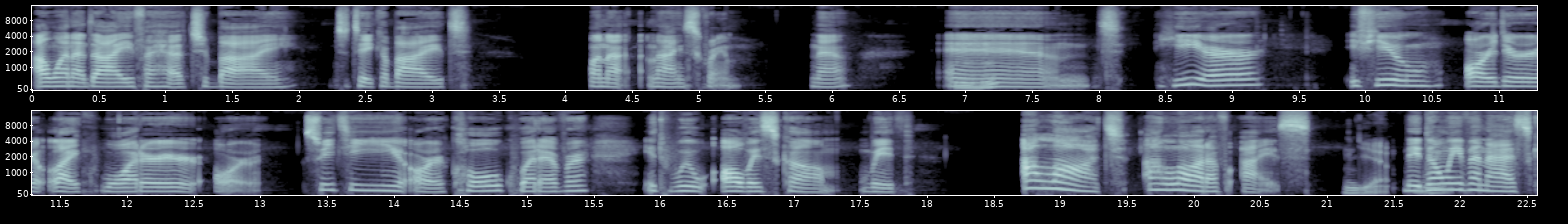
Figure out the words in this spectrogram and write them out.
I want to die if I have to buy, to take a bite on a, an ice cream. No? Mhm. And here, if you order like water or sweet tea or Coke, whatever, it will always come with a lot, a lot of ice. Yeah. They don't even ask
